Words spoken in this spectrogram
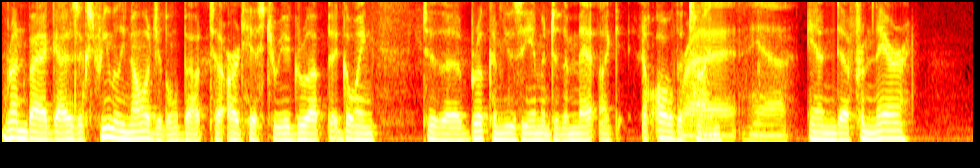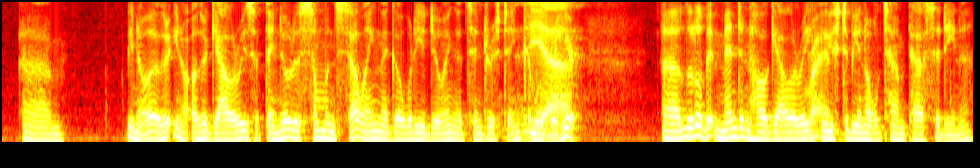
run by a guy who's extremely knowledgeable about uh, art history. Who grew up going to the Brooklyn Museum and to the Met like all the time Right. Yeah. and uh, from there, um, you know, other you know other galleries. If they notice someone selling, they go, "What are you doing? That's interesting. Come Yeah. over here." a little bit Mendenhall Gallery, Right. who used to be in Old Town Pasadena.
